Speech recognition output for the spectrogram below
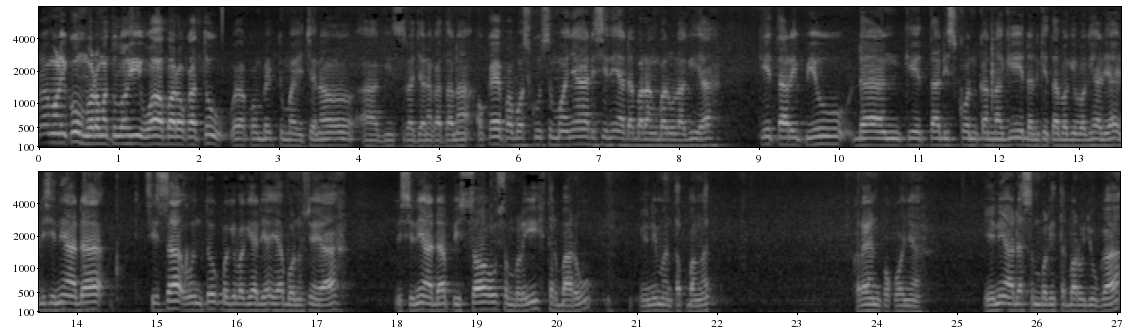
Assalamualaikum warahmatullahi wabarakatuh. Welcome back to my channel Agis Rajana Katana. Oke, Pak Bosku semuanya di sini ada barang baru lagi ya. Kita review dan kita diskonkan lagi dan kita bagi-bagi hadiah. Di sini ada sisa untuk bagi-bagi hadiah ya bonusnya ya. Di sini ada pisau sembelih terbaru. Ini mantap banget. Keren pokoknya. Ini ada sembelih terbaru juga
